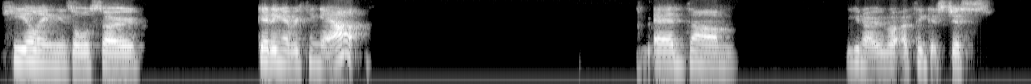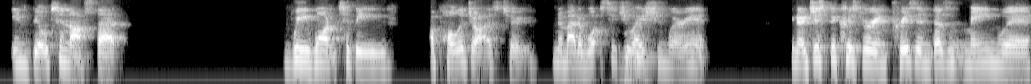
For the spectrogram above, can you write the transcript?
healing is also getting everything out and um you know i think it's just inbuilt in us that we want to be apologized to no matter what situation we're in you know just because we're in prison doesn't mean we're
